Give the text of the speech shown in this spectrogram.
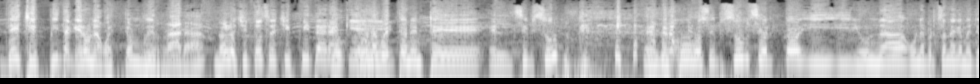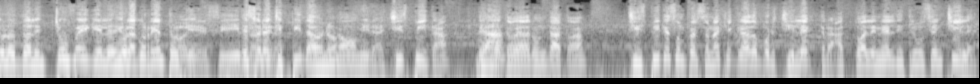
de Chispita, que era una cuestión muy rara. No, lo chistoso de Chispita era Es que... una cuestión entre el Zip Sup, el de jugo Zip Sup, ¿cierto? Y, y una, una persona que metió los dos al enchufe y que le dio la corriente. Porque Oye, sí, eso era mira, Chispita, ¿o no? No, mira, Chispita, te, ¿Ya? te voy a dar un dato, ¿ah? Chispita es un personaje creado por Chilectra, actual en el Distribución Chile.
